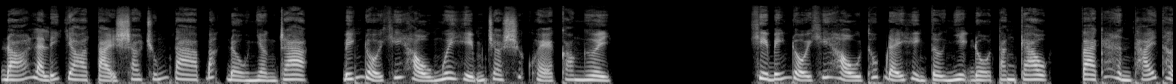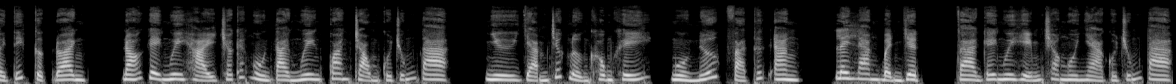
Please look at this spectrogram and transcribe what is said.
Đó là lý do tại sao chúng ta bắt đầu nhận ra biến đổi khí hậu nguy hiểm cho sức khỏe con người. Khi biến đổi khí hậu thúc đẩy hiện tượng nhiệt độ tăng cao và các hình thái thời tiết cực đoan, nó gây nguy hại cho các nguồn tài nguyên quan trọng của chúng ta như giảm chất lượng không khí, nguồn nước và thức ăn, lây lan bệnh dịch và gây nguy hiểm cho ngôi nhà của chúng ta.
